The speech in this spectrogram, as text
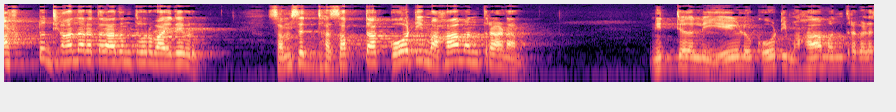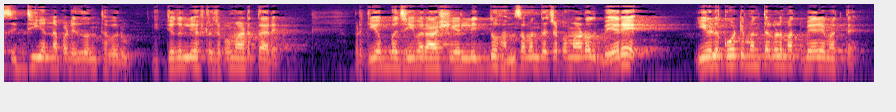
ಅಷ್ಟು ಧ್ಯಾನರತರಾದಂಥವರು ವಾಯುದೇವರು. ಸಂಸಿದ್ಧ ಸಪ್ತ ಕೋಟಿ ಮಹಾಮಂತ್ರಾಣ. ನಿತ್ಯದಲ್ಲಿ ಏಳು ಕೋಟಿ ಮಹಾಮಂತ್ರಗಳ ಸಿದ್ಧಿಯನ್ನು ಪಡೆದಂಥವರು. ನಿತ್ಯದಲ್ಲಿ ಅಷ್ಟು ಜಪ ಮಾಡ್ತಾರೆ. ಪ್ರತಿಯೊಬ್ಬ ಜೀವರಾಶಿಯಲ್ಲಿದ್ದು ಹಂಸಮಂತ್ರ ಜಪ ಮಾಡೋದು ಬೇರೆ, ಏಳು ಕೋಟಿ ಮಂತ್ರಗಳು ಮತ್ತೆ ಬೇರೆ ಮತ್ತೆ.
